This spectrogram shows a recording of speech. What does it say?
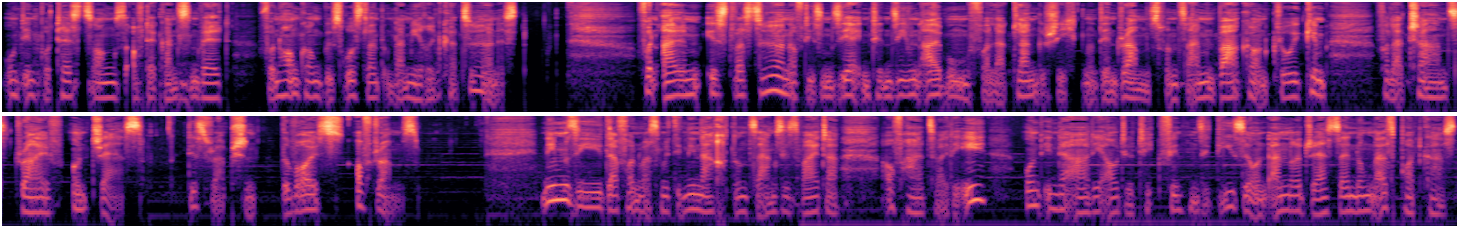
und in Protestsongs auf der ganzen Welt von Hongkong bis Russland und Amerika zu hören ist. Von allem ist was zu hören auf diesem sehr intensiven Album voller Klanggeschichten und den Drums von Simon Barker und Chloe Kim, voller Chants, Drive und Jazz. Disruption, The Voice of Drums. Nehmen Sie davon was mit in die Nacht und sagen Sie es weiter auf hl2.de und in der AD Audiothek finden Sie diese und andere Jazz-Sendungen als Podcast.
